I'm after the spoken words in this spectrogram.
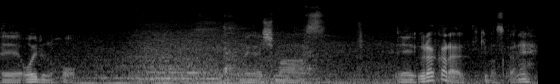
えーオイルの方お願いします、えー裏からいきますかね。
